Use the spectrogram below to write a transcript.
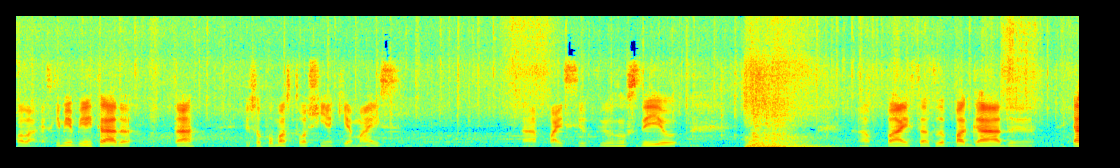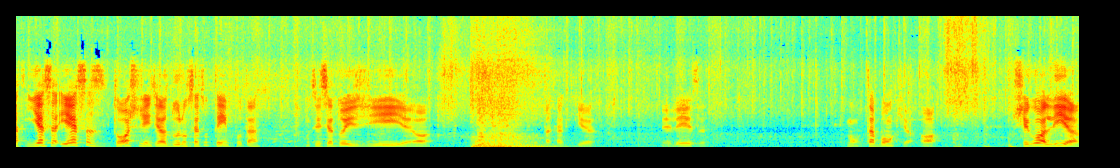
Ó lá, essa aqui é minha, minha entrada, tá? Deixa eu só pôr umas tochinhas aqui a mais. Rapaz, eu, eu não sei, eu... Rapaz, tá tudo apagado. E, essa, e essas tochas, gente, elas duram um certo tempo, tá? Não sei se é dois dias, ó. Vou tacar aqui, ó. Beleza? Bom, tá bom aqui, ó. ó. Chegou ali, ó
